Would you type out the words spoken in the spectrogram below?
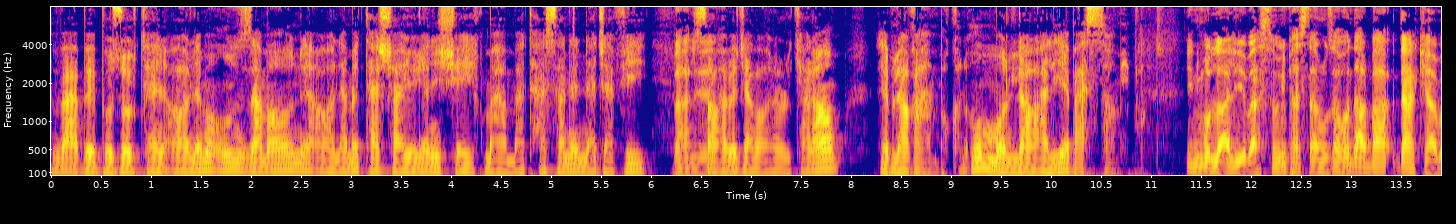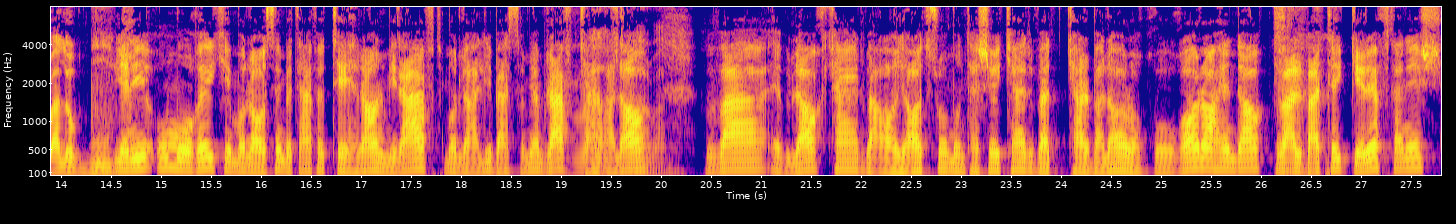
و به بزرگترین عالم اون زمان عالم تشیع یعنی شیخ محمد حسن نجفی بله. صاحب جواهر کلام ابلاغ هم بکنه. اون ملا علی بستامی بود. یعنی ملا علی بستامی پس در اون زمان در, ب- در کربلا بود. یعنی اون موقعی که ملا حسین به طرف تهران می‌رفت ملا علی بستامی هم رفت کربلا. و ابلاغ کرد و آیات رو منتشر کرد و کربلا رو قوقا راه انداخت و البته گرفتنش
